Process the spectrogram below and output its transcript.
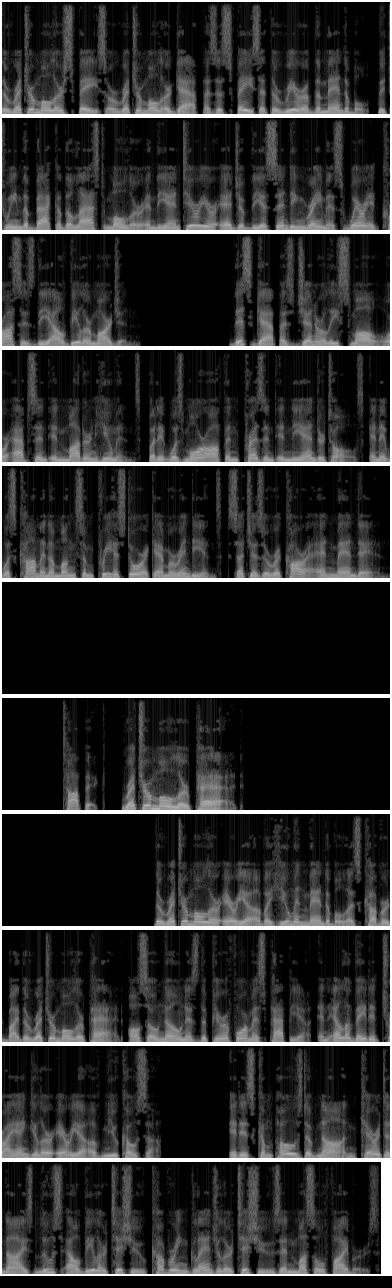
The retromolar space or retromolar gap is a space at the rear of the mandible, between the back of the last molar and the anterior edge of the ascending ramus where it crosses the alveolar margin. This gap is generally small or absent in modern humans, but it was more often present in Neanderthals, and it was common among some prehistoric Amerindians, such as Arikara and Mandan. Topic: Retromolar pad. The retromolar area of a human mandible is covered by the retromolar pad, also known as the piriformis papilla, an elevated triangular area of mucosa. It is composed of non-keratinized loose alveolar tissue covering glandular tissues and muscle fibers.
